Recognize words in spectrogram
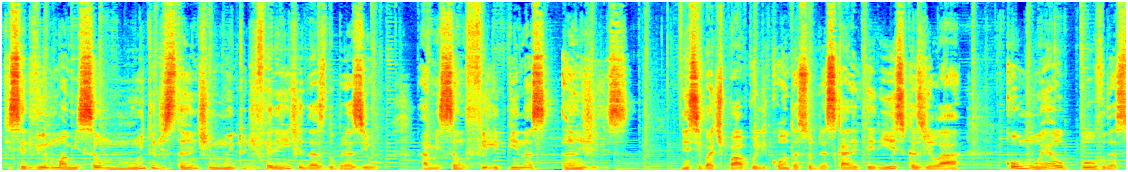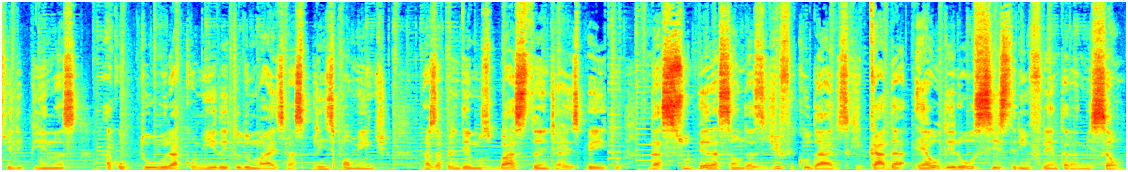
que serviu numa missão muito distante e muito diferente das do Brasil, a missão Filipinas Ângeles. Nesse bate-papo, ele conta sobre as características de lá, como é o povo das Filipinas, a cultura, a comida e tudo mais, mas principalmente nós aprendemos bastante a respeito da superação das dificuldades que cada elder ou sister enfrenta na missão.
